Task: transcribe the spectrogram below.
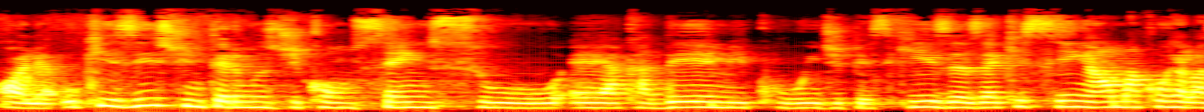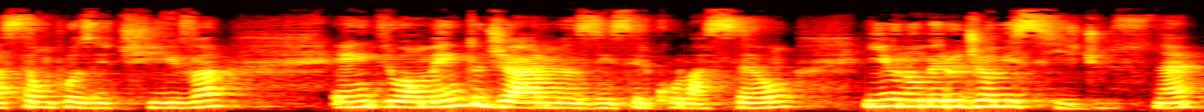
Olha, o que existe em termos de consenso é, acadêmico e de pesquisas é que sim, há uma correlação positiva entre o aumento de armas em circulação e o número de homicídios. Né?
